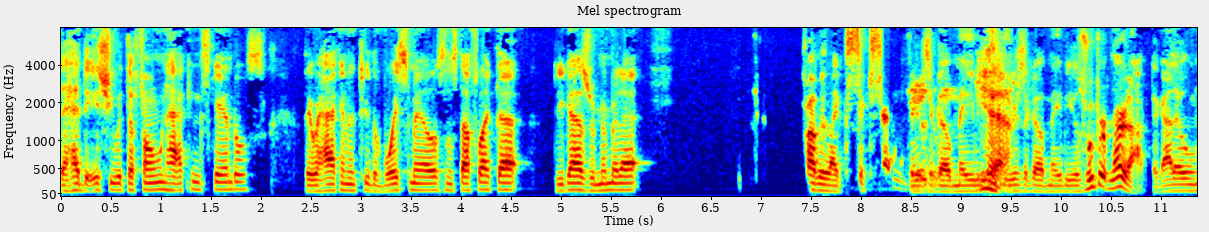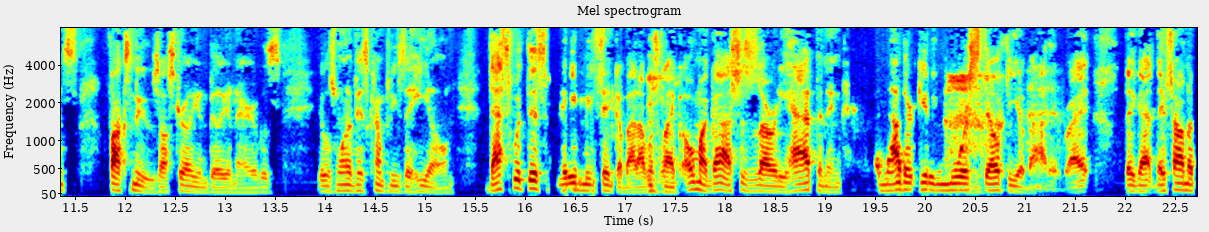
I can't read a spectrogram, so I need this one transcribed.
that had the issue with the phone hacking scandals. They were hacking into the voicemails and stuff like that. Do you guys remember that? Probably like six, seven years ago, maybe Yeah. years ago, maybe it was Rupert Murdoch, the guy that owns Fox News, Australian billionaire. It was it was one of his companies that he owned. That's what this made me think about. I was Mhm. like, oh my gosh, this is already happening, and now they're getting more stealthy about it, right? They got they found a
